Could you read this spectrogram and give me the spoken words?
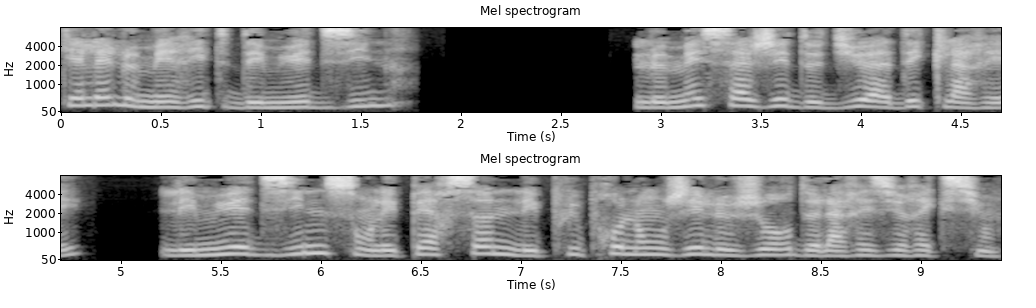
Quel est le mérite des muezzines Le messager de Dieu a déclaré, les muezzines sont les personnes les plus prolongées le jour de la résurrection.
